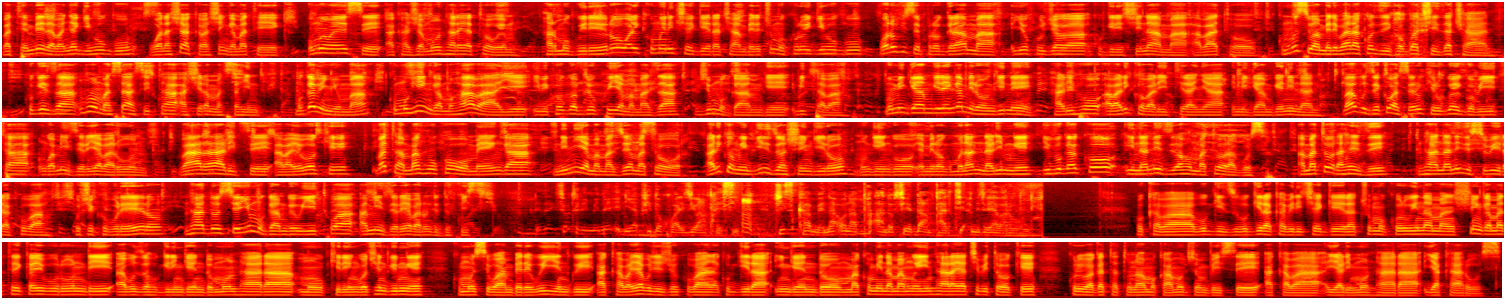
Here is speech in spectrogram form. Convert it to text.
batemberera abanyagihugu wanashaka abashinga amateka umwe wese akaja mu ntara yatowemo hari umugwi rero wari kumwe n'icegera ca mbere c'umukuru w'igihugu wari ufise porogaramu yo kuja kugirisha inama abatowe ku munsi wa mbere barakoze igikorwa ciza cane kugeza nko mu masaa sita ashira amasaha indwi mugabo inyuma ku muhingamo habaye ibikorwa vyo kwiyamamaza vy'umugambwe bitabaho mu migambwe irenga mirongo ine hariho abariko baritiranya imigambwe n'inani bavuze ko baserukira urwego bita ngo amizero y'abarundi barararitse abayoboke batamba nk'uko womenga ni imyiyamamazo y'amatora ariko mu ibwirizwa nshingiro mu ngingo ya mirongo umunani na rimwe ivuga ko inani zibaho mu matora gusa amatora aheze nta nani zisubira kubaho gushika ubu rero nta dosiye y'umugambwe witwa amizero y'abarundi dufise si on termine, il n'y a plus de coalition en principe. Jusqu'à maintenant, on parti à Mizu Yabarundi. bukaba bugize ubugira kabiri cegera c'umukuru w'inama nshingamateka y'u Burundi abuza kugira ingendo mu ntara mu kiringo c'indwimwe ku munsi wa mbere w'iyindwi akaba yabujije kugira ingendo mu makumi n'amwe y'intara ya Cibitoke kuri wa gatatu naho mukaba muvyumvise akaba yari mu ntara ya Karusi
